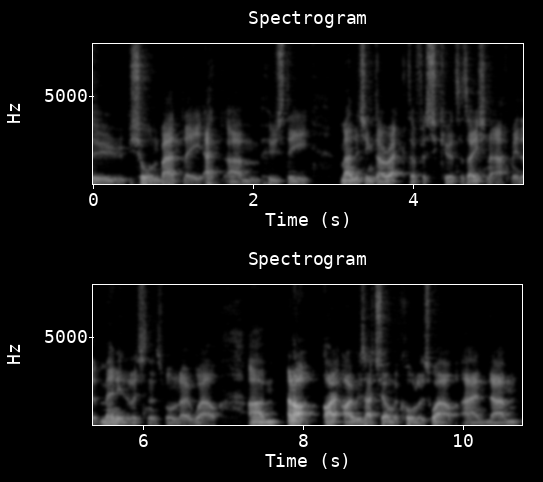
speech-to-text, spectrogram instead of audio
to Shaun Baddeley, at, um, who's the managing director for securitization at AFME that many of the listeners will know well. Um, and I, I, I, was actually on the call as well, and um,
